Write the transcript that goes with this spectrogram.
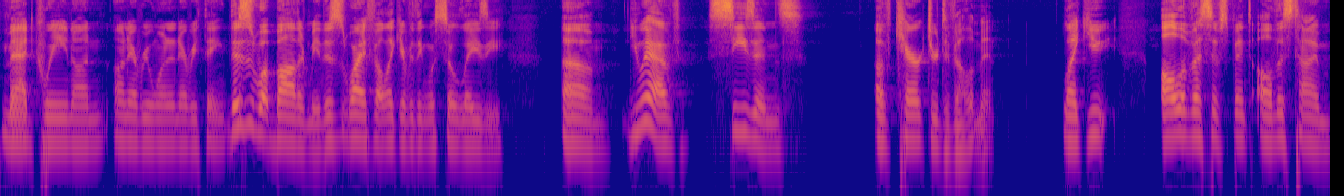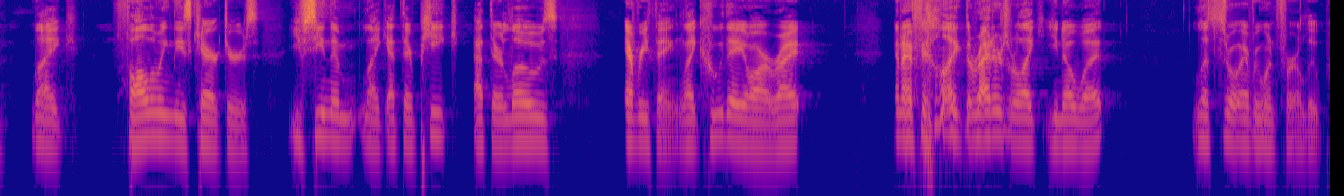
mad queen on on everyone and everything. This is what bothered me. This is why I felt like everything was so lazy. Um, you have seasons of character development. Like you, all of us have spent all this time like following these characters, You've seen them like at their peak, at their lows, everything, like who they are, right? And I feel like the writers were like, you know what? Let's throw everyone for a loop.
